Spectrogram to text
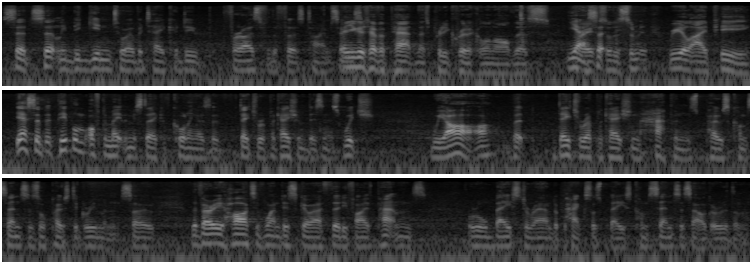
certainly begin to overtake Hadoop for us for the first time. So and you guys have a patent that's pretty critical in all this, yeah, right? So, so there's some real IP. Yeah, so but people often make the mistake of calling us a data replication business, which we are, but data replication happens post-consensus or post-agreement. So the very heart of WANdisco, our 35 patents, are all based around a Paxos-based consensus algorithm,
